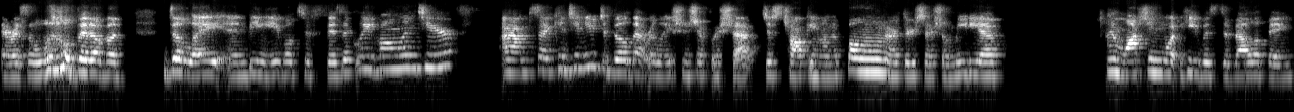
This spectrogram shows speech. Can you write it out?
there was a little bit of a delay in being able to physically volunteer. Um, so, I continued to build that relationship with Shep, just talking on the phone or through social media and watching what he was developing.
